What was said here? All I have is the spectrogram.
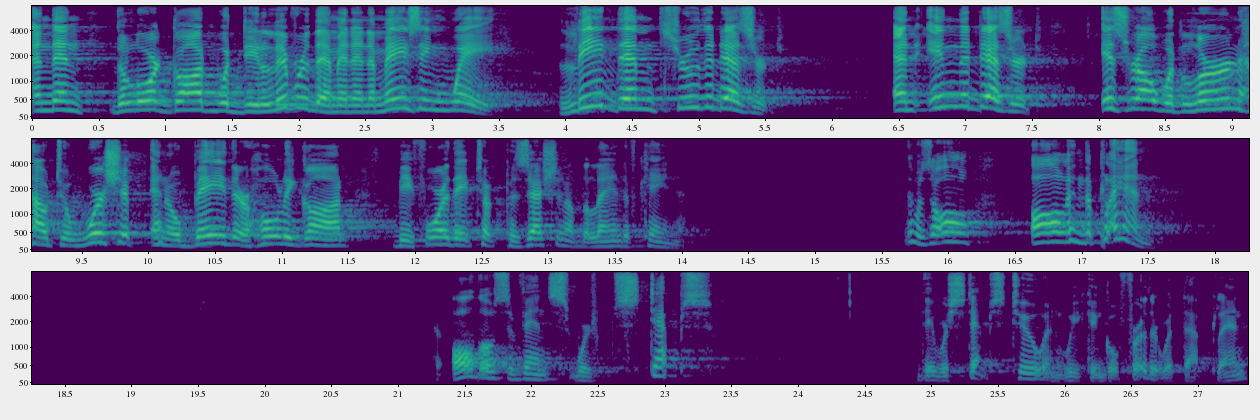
And then the Lord God would deliver them in an amazing way, lead them through the desert. And in the desert, Israel would learn how to worship and obey their holy God before they took possession of the land of Canaan. It was all all in the plan. All those events were steps. They were steps too, and we can go further with that plan.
